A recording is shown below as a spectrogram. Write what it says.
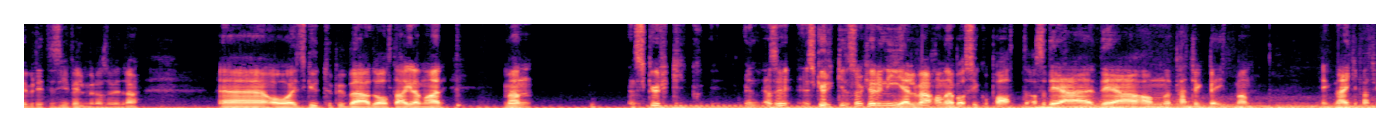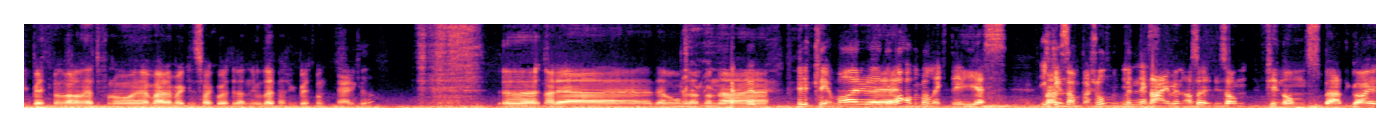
i britiske filmer osv. Eh, og It's good to be bad og alt det her greiene her. Men en skurk men, altså, Skurken som kjører 911, han er bare psykopat. Altså, det, er, det er han Patrick Bateman. Nei, ikke Patrick Bateman. Hva er det han heter for noe? Hva er det American Psycho heter den? Jo, det er Patrick Bateman. Er det ikke det? Eh, nei, det det var noe med det, Men uh, det, var, det var Hannibal Lecter. yes. Ikke Men- samme person, men nesten. Nei, men altså, sånn finans-bad guy,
